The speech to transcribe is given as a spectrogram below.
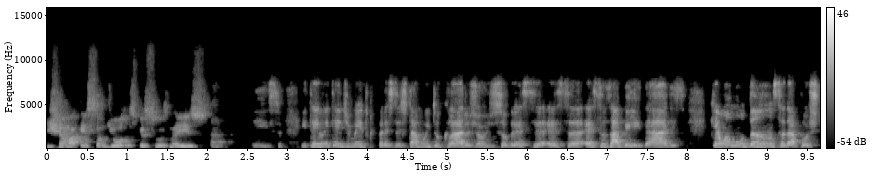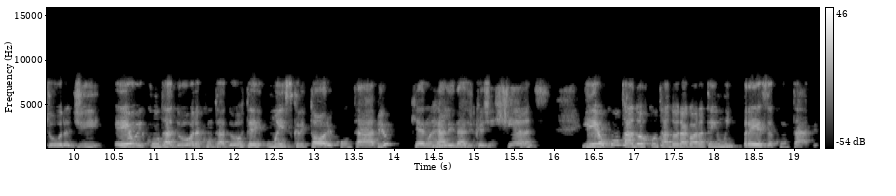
e chama a atenção de outras pessoas, não é isso? Isso. E tem um entendimento que precisa estar muito claro, Jorge, sobre essa, essa, essas habilidades, que é uma mudança da postura de eu e contadora, contador, ter um escritório contábil, que era uma uhum. realidade que a gente tinha antes, e eu, contador, contador, agora tenho uma empresa contábil.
